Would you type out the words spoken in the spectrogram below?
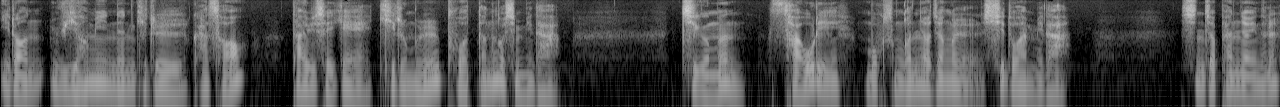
이런 위험이 있는 길을 가서 다윗에게 기름을 부었던 것입니다. 지금은 사울이 목숨 건 여정을 시도합니다. 신접한 여인을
